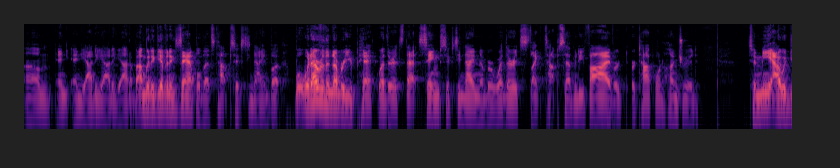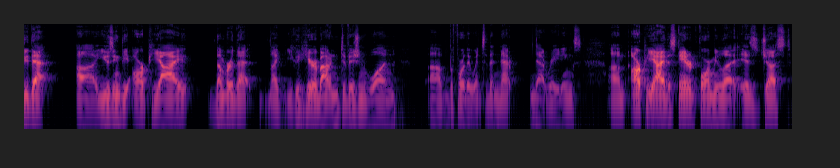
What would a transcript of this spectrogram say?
um, and, and yada yada yada. But I'm going to give an example that's top 69. But but whatever the number you pick, whether it's that same 69 number, whether it's like top 75 or, or top 100, to me, I would do that uh, using the RPI number that like you could hear about in Division One uh, before they went to the net net ratings. Um, RPI, the standard formula is just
